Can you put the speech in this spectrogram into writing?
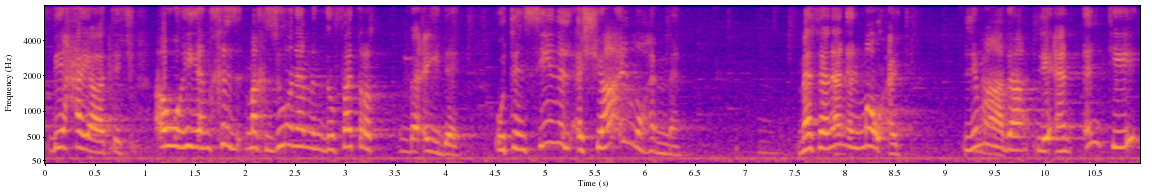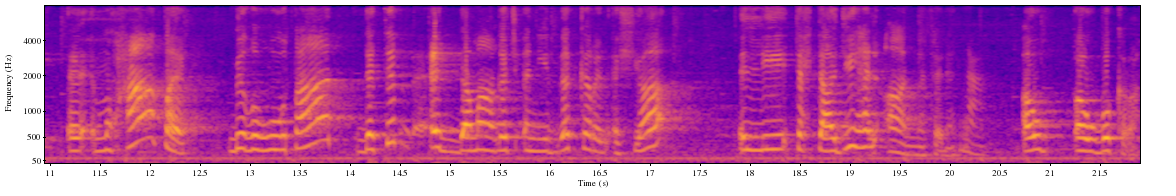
بحياتك أو هي مخزونة منذ فترة بعيدة. وتنسين الأشياء المهمة. مثلا الموعد. لماذا؟ لأن أنت آه، محاطة بضغوطات دا تبعد دماغك أن يتذكر الأشياء اللي تحتاجيها الآن مثلا. نعم. أو أو بكرة.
